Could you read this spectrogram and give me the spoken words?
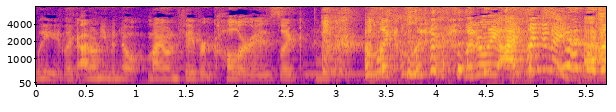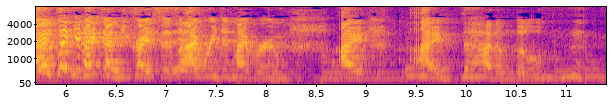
wait like i don't even know what my own favorite color is like i'm like literally, literally i had like an, I, I had like an identity crisis. i redid my room. I i had a little hmm,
